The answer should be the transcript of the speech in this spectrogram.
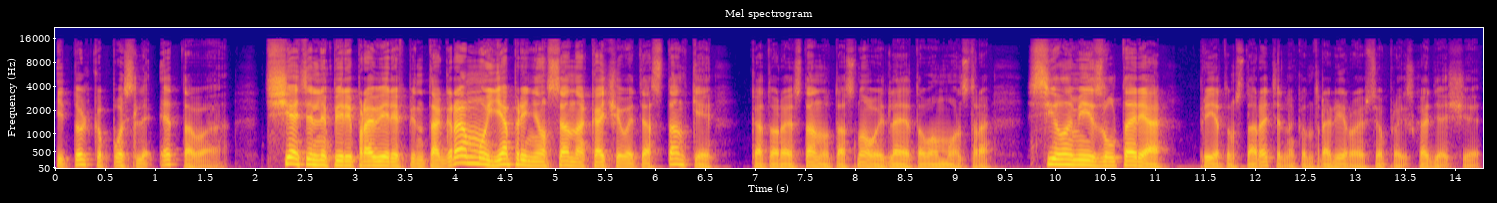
И только после этого, тщательно перепроверив пентаграмму, я принялся накачивать останки, которые станут основой для этого монстра, силами из алтаря, при этом старательно контролируя все происходящее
